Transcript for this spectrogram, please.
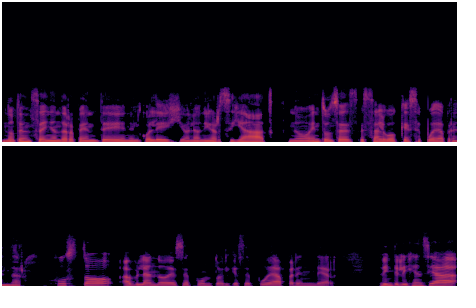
no te enseñan de repente en el colegio, en la universidad, ¿no? Entonces es algo que se puede aprender. Justo hablando de ese punto, el que se puede aprender, la inteligencia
